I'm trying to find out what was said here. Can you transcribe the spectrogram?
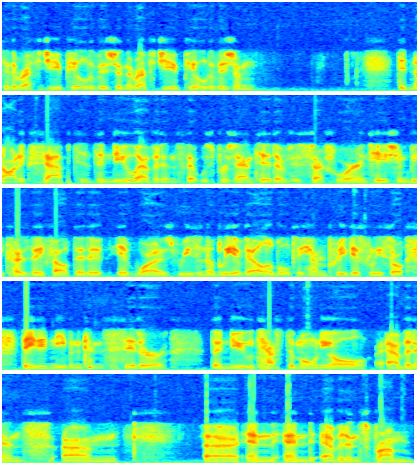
to the Refugee Appeal Division, the Refugee Appeal Division did not accept the new evidence that was presented of his sexual orientation because they felt that it, it was reasonably available to him previously. So they didn't even consider the new testimonial evidence um, uh, and and evidence from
